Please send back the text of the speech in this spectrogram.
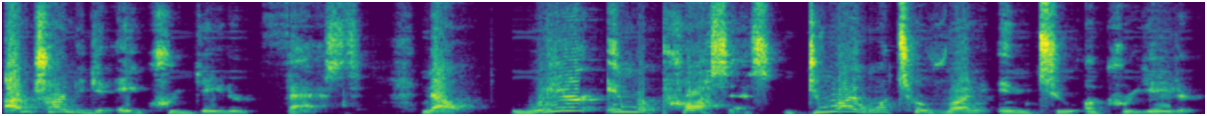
I'm trying to get a creator fast. Now, where in the process do I want to run into a creator?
